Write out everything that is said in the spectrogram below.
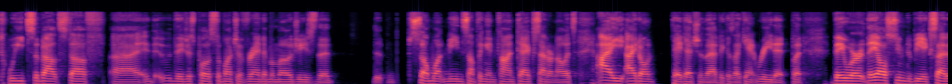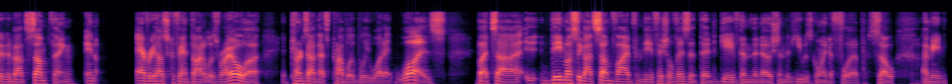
tweets about stuff. Uh, they just post a bunch of random emojis that somewhat mean something in context. I don't know. It's I I don't pay attention to that because I can't read it, but they were they all seemed to be excited about something. And every Husker fan thought it was Raiola. It turns out that's probably what it was. But uh, they must have got some vibe from the official visit that gave them the notion that he was going to flip. So, I mean,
